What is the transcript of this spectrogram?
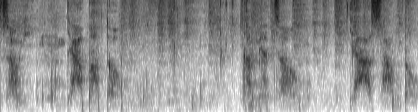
啊，尋日就廿八度，今日就廿三度。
